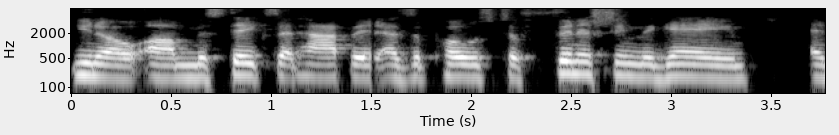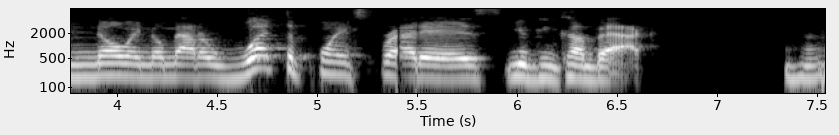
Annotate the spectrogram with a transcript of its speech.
you know, um, mistakes that happen as opposed to finishing the game and knowing no matter what the point spread is, you can come back. Mm-hmm.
